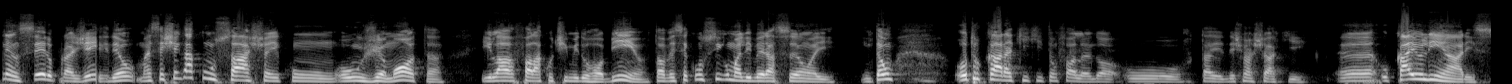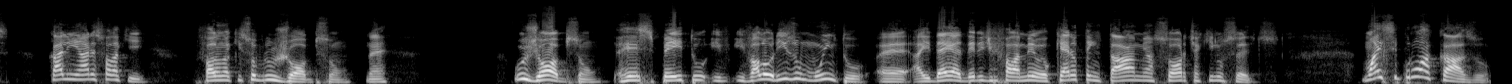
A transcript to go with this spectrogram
financeiro pra gente, entendeu? Mas você chegar com o Sacha e com ou um Gemota e lá falar com o time do Robinho, talvez você consiga uma liberação aí. Então, outro cara aqui que estão falando, ó, o tá aí, deixa eu achar aqui. Uh, o Caio Linhares. Caio Linhares fala aqui falando aqui sobre o Jobson, né? O Jobson, respeito e, e valorizo muito é, a ideia dele de falar: meu, eu quero tentar a minha sorte aqui no Santos. Mas se por um acaso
